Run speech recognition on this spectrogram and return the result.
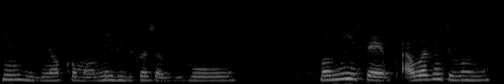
him he did not come out maybe because of the whole But me, self, I wasn't even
